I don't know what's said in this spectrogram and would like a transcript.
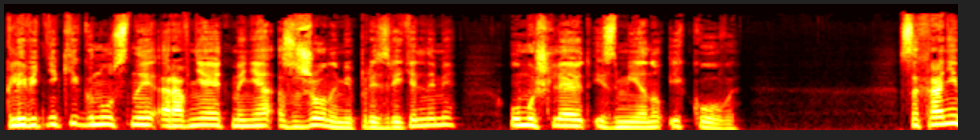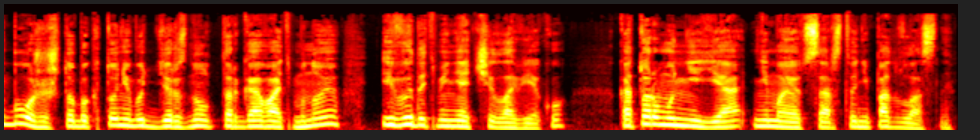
клеветники гнусные равняют меня с женами презрительными, умышляют измену и ковы. Сохрани Боже, чтобы кто-нибудь дерзнул торговать мною и выдать меня человеку, которому ни я, ни мое царство не подвластны.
